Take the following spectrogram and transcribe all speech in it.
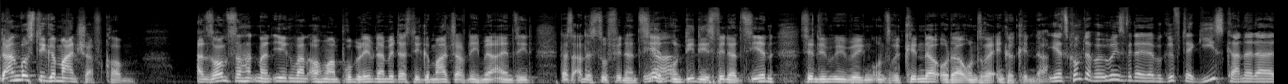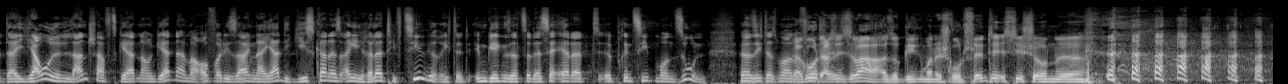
dann muss die Gemeinschaft kommen. Ansonsten hat man irgendwann auch mal ein Problem damit, dass die Gemeinschaft nicht mehr einsieht, das alles zu finanzieren. Ja. Und die, die es finanzieren, sind im Übrigen unsere Kinder oder unsere Enkelkinder. Jetzt kommt aber übrigens wieder der Begriff der Gießkanne. Da, da jaulen Landschaftsgärtner und Gärtner immer auf, weil die sagen, na ja, die Gießkanne ist eigentlich relativ zielgerichtet. Im Gegensatz zu, das ist ja eher das Prinzip Monsun. Wenn man sich das mal Ja so gut, also vorstellt. ist wahr. Also gegen meine Schrotflinte ist die schon. Äh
